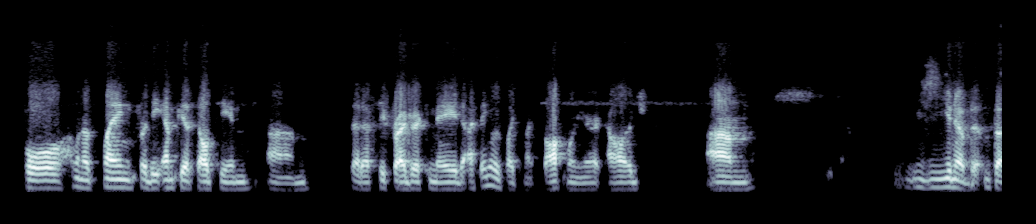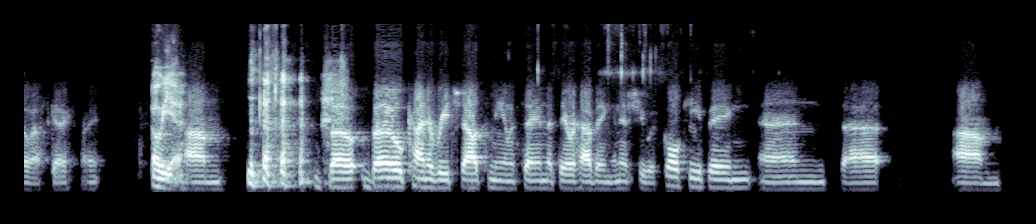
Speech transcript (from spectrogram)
for when I was playing for the MPSL team um, that FC Frederick made, I think it was like my sophomore year at college. Um, you know Bo SK, right? Oh yeah. Um, Bo Bo kind of reached out to me and was saying that they were having an issue with goalkeeping and that um,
